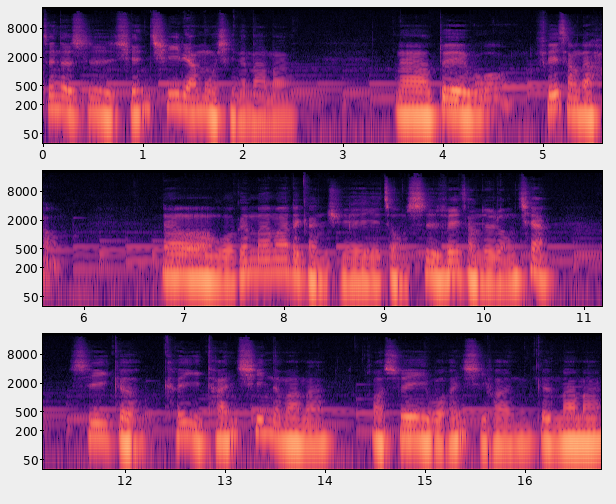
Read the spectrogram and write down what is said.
真的是贤妻良母型的妈妈，那对我非常的好，那我跟妈妈的感觉也总是非常的融洽，是一个可以谈心的妈妈。哦，所以我很喜欢跟妈妈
